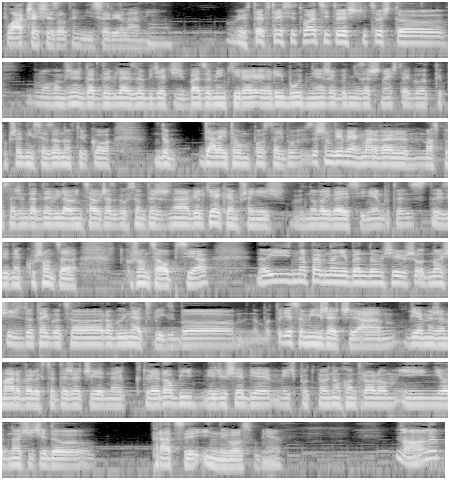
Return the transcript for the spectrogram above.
płacze się za tymi serialami. Hmm. W, te, w tej sytuacji to jeśli coś, to mogą wziąć Daredevila i zrobić jakiś bardzo miękki re reboot, nie? Żeby nie zaczynać tego tych poprzednich sezonów, tylko do, dalej tą postać, bo zresztą wiemy jak Marvel ma z postacią Daredevila, oni cały czas go chcą też na wielki ekran przenieść w nowej wersji, nie? Bo to jest, to jest jednak kusząca, kusząca opcja. No i na pewno nie będą się już odnosić do tego, co robił Netflix, bo, no bo to nie są ich rzeczy, a wiemy, że Marvel chce te rzeczy jednak, które robi, mieć u siebie, mieć pod pełną kontrolą i nie odnosić się do pracy innych osób, nie? No, ale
